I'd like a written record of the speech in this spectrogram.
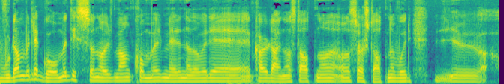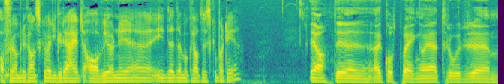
Hvordan vil det gå med disse når man kommer mer nedover i Carolina-statene og sørstatene, hvor afroamerikanske velgere er helt avgjørende i, i det demokratiske partiet? Ja, det er et godt poeng, og jeg tror uh,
